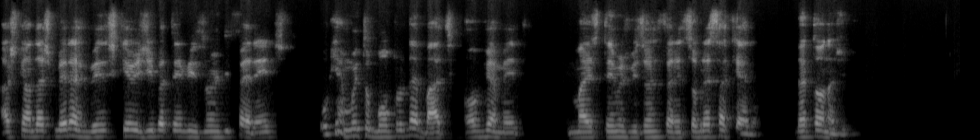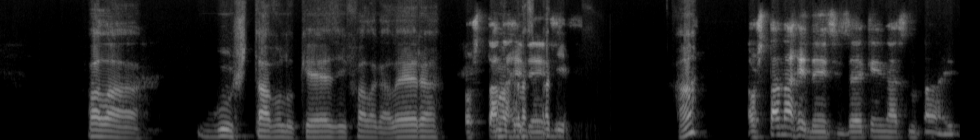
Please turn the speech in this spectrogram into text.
Acho que é uma das primeiras vezes que eu e Giba tem visões diferentes, o que é muito bom para o debate, obviamente, mas temos visões diferentes sobre essa queda. Detona, Giba. Fala Gustavo Luquezzi, fala galera. Aos Tanarredenses. Hã? Aos Tanarredenses, é quem nasce no Tanarrede.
